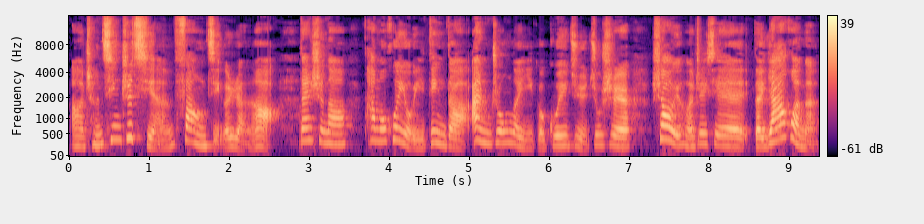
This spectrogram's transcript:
呃成亲之前放几个人啊，但是呢，他们会有一定的暗中的一个规矩，就是少爷和这些的丫鬟们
